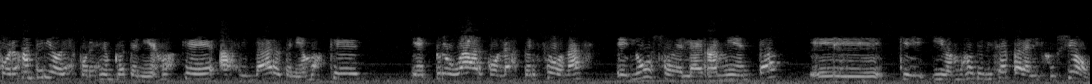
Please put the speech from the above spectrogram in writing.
foros anteriores, por ejemplo, teníamos que agendar o teníamos que eh, probar con las personas el uso de la herramienta eh, que íbamos a utilizar para difusión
